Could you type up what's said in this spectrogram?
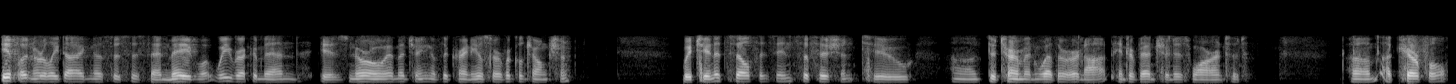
if an early diagnosis is then made, what we recommend is neuroimaging of the craniocervical junction, which in itself is insufficient to uh, determine whether or not intervention is warranted. Um, a careful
